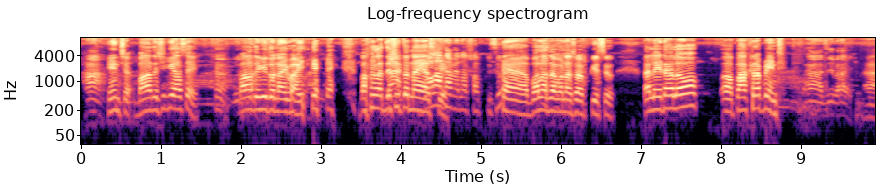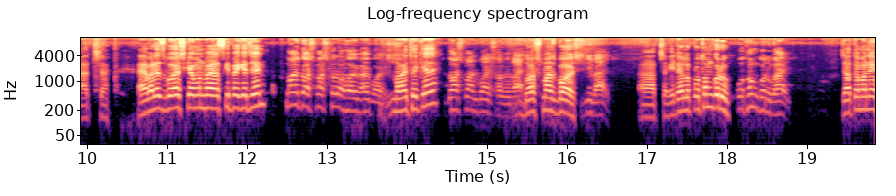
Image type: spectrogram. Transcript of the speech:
হ্যাঁ। ইনশা বাংলাদেশি কি আছে? বাংলাদেশি তো নাই ভাই। বাংলাদেশি তো নাই বলা আজকে। যাবে না সবকিছু। হ্যাঁ বলা যাবে না সবকিছু। তাহলে এটা হলো পাখরা প্রিন্ট হ্যাঁ জি ভাই। আচ্ছা। এভারেজ বয়স কেমন ভাই আজকে প্যাকেজের নয় দশ মাস করে হয় ভাই বয়স। নয় থেকে? দশ মাস বয়স হবে ভাই। দশ মাস বয়স। জি ভাই। আচ্ছা এটা হলো প্রথম গরু? প্রথম গরু ভাই। যাতে মানে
